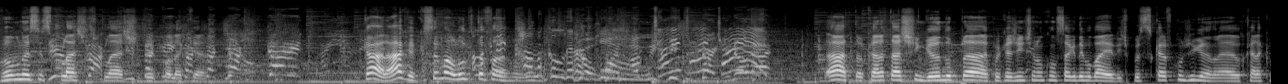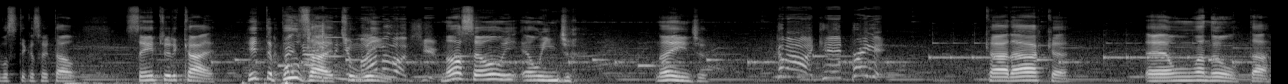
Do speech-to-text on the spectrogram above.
Vamos nesse splash, splash, ver qual é que é. Caraca, o que esse maluco tá fazendo? Ah, tá, o cara tá xingando pra, porque a gente não consegue derrubar ele. Tipo, esses caras ficam xingando, né? O cara que você tem que acertar. Centro ele cai. Hit the bullseye to win. Nossa, é um, é um índio. Não é índio. Caraca. É um anão, tá.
